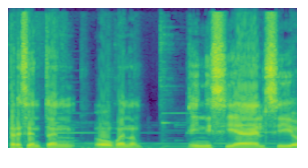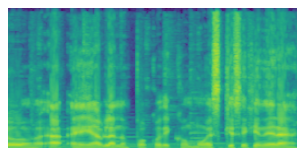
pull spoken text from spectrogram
Presentan, o bueno, inicia el CEO hablando un poco de cómo es que se genera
